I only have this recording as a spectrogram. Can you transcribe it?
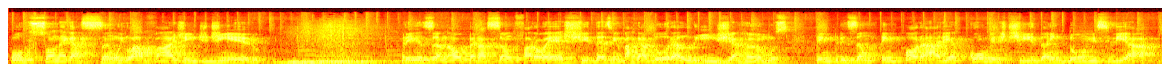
por sonegação e lavagem de dinheiro. Presa na Operação Faroeste, desembargadora Lígia Ramos tem prisão temporária convertida em domiciliar.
